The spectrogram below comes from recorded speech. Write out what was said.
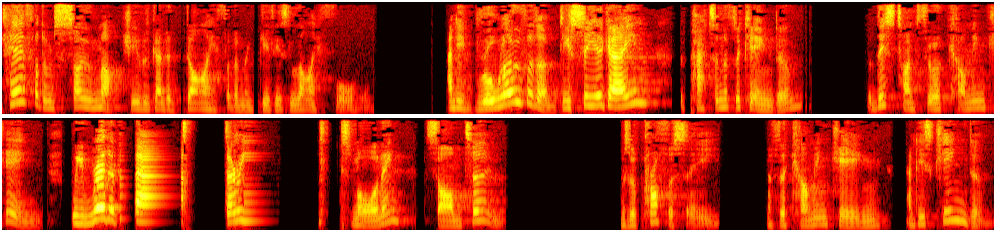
care for them so much he was going to die for them and give his life for them. And he'd rule over them. Do you see again the pattern of the kingdom? But this time through a coming king. We read about very this morning, Psalm 2. Was a prophecy of the coming king and his kingdom.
